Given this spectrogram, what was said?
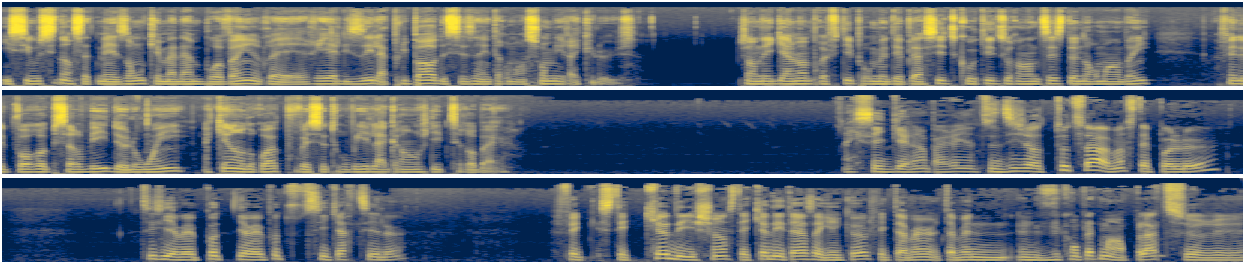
et c'est aussi dans cette maison que Mme Boivin aurait réalisé la plupart de ses interventions miraculeuses. J'en ai également profité pour me déplacer du côté du Randis de Normandin afin de pouvoir observer de loin à quel endroit pouvait se trouver la grange des petits Robert. c'est grand pareil. Hein. Tu te dis, genre, tout ça avant, c'était pas là. Tu sais, il n'y avait, pas, avait pas tous ces quartiers-là. Fait que c'était que des champs, c'était que des terres agricoles. Fait que tu avais, une, vue complètement plate sur, euh,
